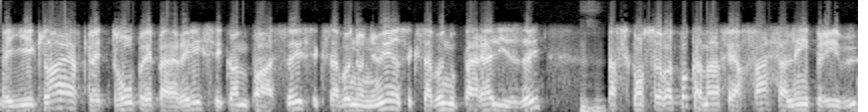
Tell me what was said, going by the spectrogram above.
Mais il est clair qu'être trop préparé, c'est comme passer, c'est que ça va nous nuire, c'est que ça va nous paralyser, mhm. parce qu'on ne saura pas comment faire face à l'imprévu.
